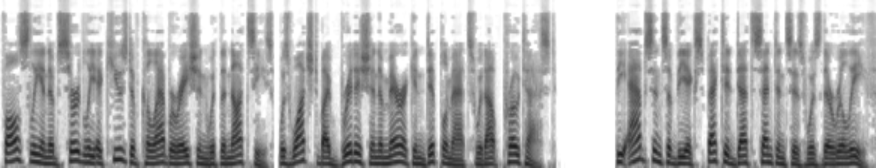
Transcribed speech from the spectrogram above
falsely and absurdly accused of collaboration with the Nazis, was watched by British and American diplomats without protest. The absence of the expected death sentences was their relief.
